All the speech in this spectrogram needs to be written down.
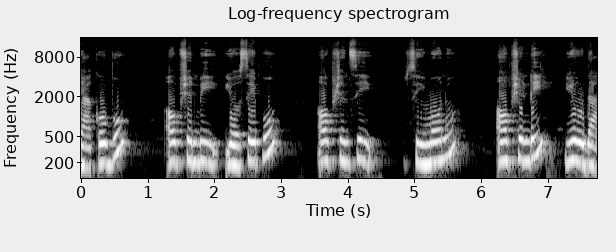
యాకోబు ఆప్షన్ బి యోసేపు ఆప్షన్ సి సీమోను ఆప్షన్ డి యూదా.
